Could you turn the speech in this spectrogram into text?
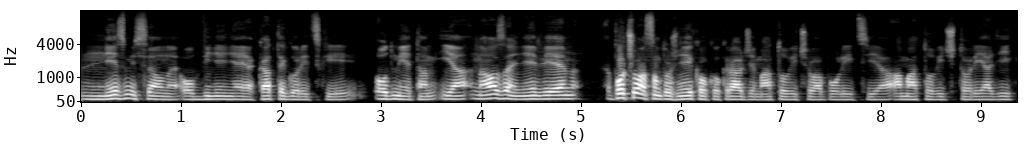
nezmyselné obvinenia ja kategoricky odmietam. Ja naozaj neviem, počúval som to už niekoľkokrát, že Matovičová polícia a Matovič to riadi.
